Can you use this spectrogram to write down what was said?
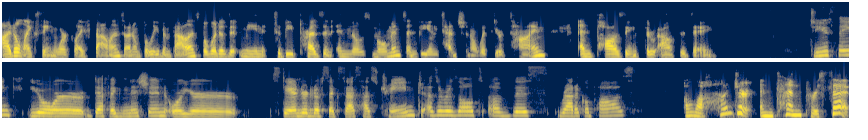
i don't like saying work life balance i don't believe in balance but what does it mean to be present in those moments and be intentional with your time and pausing throughout the day do you think your definition or your standard of success has changed as a result of this radical pause? Oh, 110%.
